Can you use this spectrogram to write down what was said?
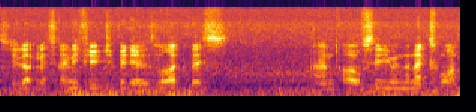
so you don't miss any future videos like this and I'll see you in the next one.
